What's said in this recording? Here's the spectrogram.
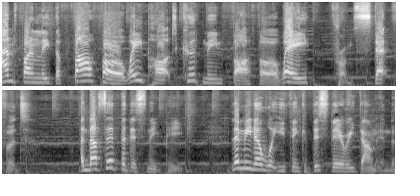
And finally, the far far away part could mean far far away from Stepford. And that's it for this sneak peek. Let me know what you think of this theory down in the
